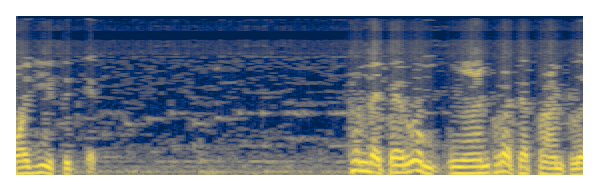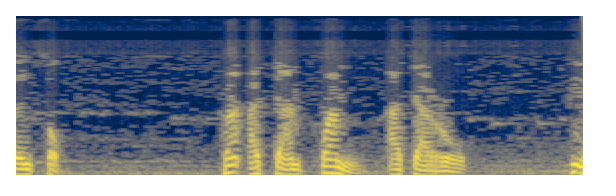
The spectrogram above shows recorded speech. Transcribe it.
2521 ท่านได้ไปร่วมงานพระราชทานเพลิงศพ พระอาจารย์ฟั่นอาจารโร ที่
